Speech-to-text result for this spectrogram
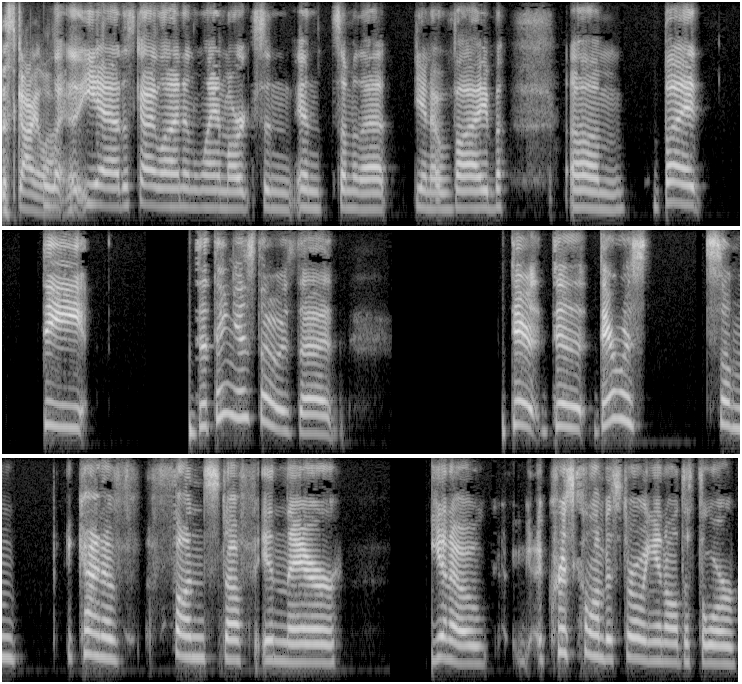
The skyline. la- yeah the skyline and landmarks and and some of that you know vibe um but the the thing is though is that there the there was some kind of fun stuff in there you know chris columbus throwing in all the thor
